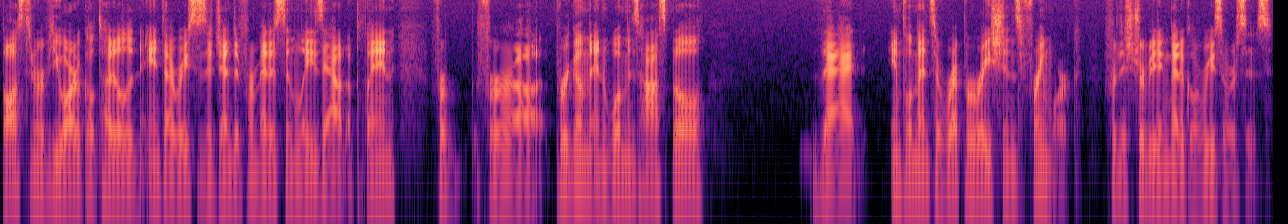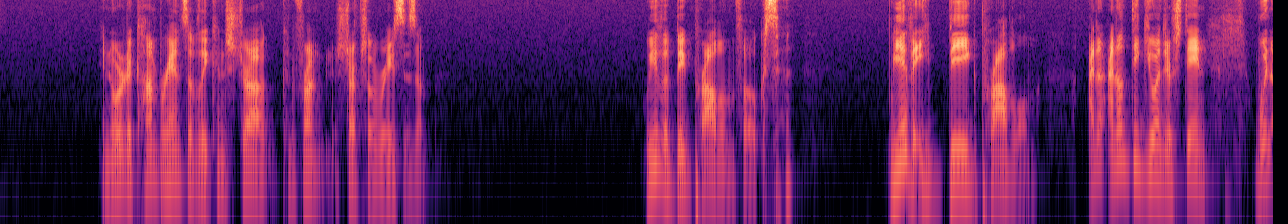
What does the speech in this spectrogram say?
Boston Review article titled "An Anti-Racist Agenda for Medicine" lays out a plan for for uh, Brigham and Women's Hospital that implements a reparations framework for distributing medical resources in order to comprehensively construct confront structural racism. We have a big problem, folks. we have a big problem. I don't, I don't think you understand when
